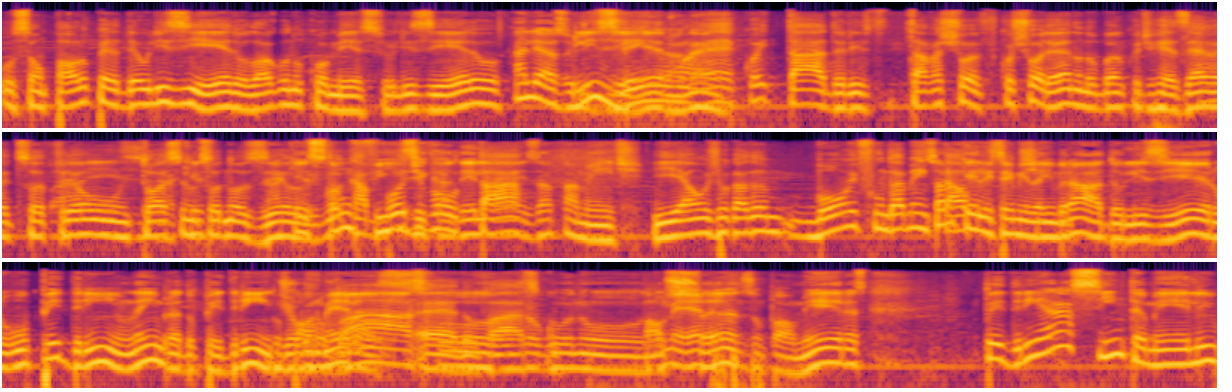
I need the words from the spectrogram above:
o São Paulo perdeu o Lisieiro logo no começo. O Lisieiro Aliás, o veio Lisieiro, numa- né? É, coitado, ele tava cho- ficou chorando no banco de reserva, ele sofreu um a no tornozelo. Ele acabou de dele voltar é exatamente. e é um jogador bom e fundamental. Sabe quem ele tem me lembrado, o Lisieiro? O Pedrinho, lembra do Pedrinho? Que Do jogou Palmeiras? no Vasco, É, do Vasco. jogou no, no Palmeiras. Santos, no Palmeiras. O Pedrinho era assim também, ele,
